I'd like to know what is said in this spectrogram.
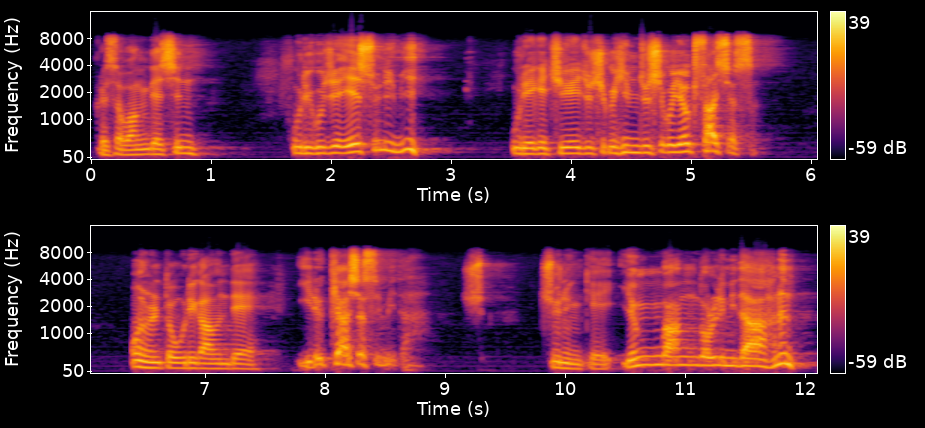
그래서 왕 대신 우리 구주 예수님이 우리에게 지혜 주시고 힘 주시고 역사하셔서 오늘 또 우리 가운데 이렇게 하셨습니다. 주, 님께 영광 돌립니다 하는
